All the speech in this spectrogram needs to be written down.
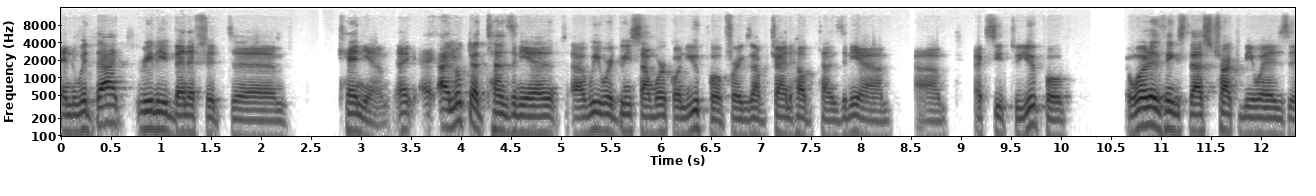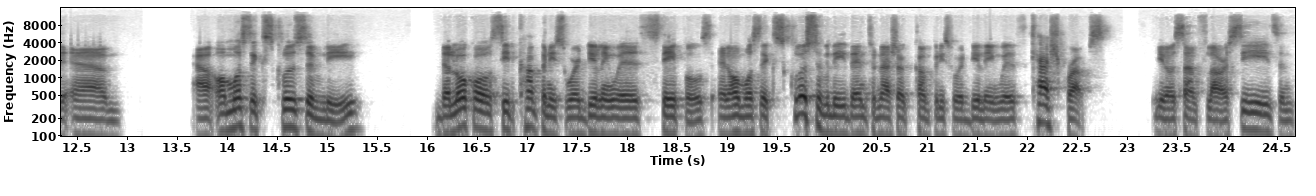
and would that really benefit um, Kenya. I, I, looked at Tanzania. Uh, we were doing some work on UPOV, for example, trying to help Tanzania um, accede to UPOV. And one of the things that struck me was um, uh, almost exclusively the local seed companies were dealing with staples and almost exclusively the international companies were dealing with cash crops, you know, sunflower seeds. And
